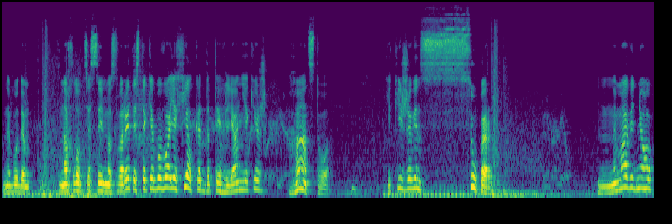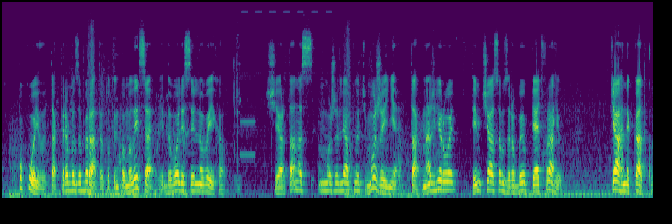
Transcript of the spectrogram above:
не будемо на хлопця сильно сваритись. Таке буває Хелка, да ти глянь, яке ж гадство. Який же він супер. Нема від нього покою. Так, треба забирати. Отут він помилився і доволі сильно виїхав. Ще арта нас може ляпнуть, може і ні. Так, наш герой тим часом зробив 5 фрагів. Тягне катку,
